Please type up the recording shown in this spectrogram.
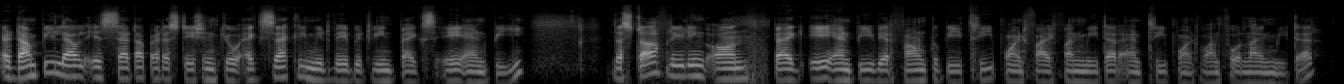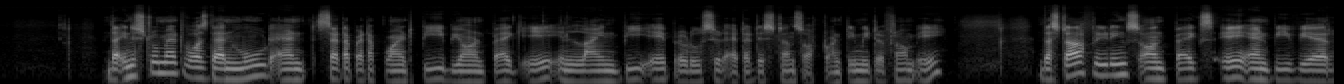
a dumpy level is set up at a station Q exactly midway between pegs A and B. The staff reading on peg A and B were found to be 3.51 meter and 3.149 meter. The instrument was then moved and set up at a point P beyond peg A in line BA produced at a distance of 20 meter from A. The staff readings on pegs A and B were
